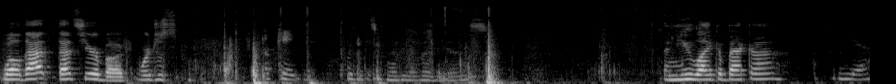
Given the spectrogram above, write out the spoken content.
Well, that that's your book. We're just Okay, it's gonna be Olivia's. And you like Abeka? Yeah.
